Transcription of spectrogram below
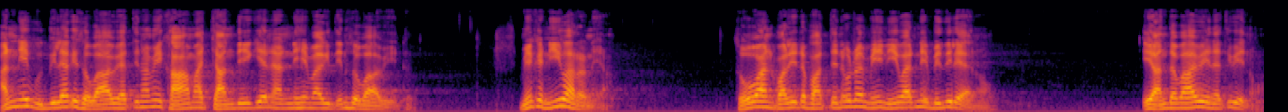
අන්නේ බුද්ධිලාගේ ස්වභාවය ඇතිනම් මේ කාම ඡන්දය කියන්නේ අන්න එහෙමගේ තියෙන ස්වභාවයට. මේක නීවරණයක්. සෝවාන් ඵලයටපත් වෙනකොට මේ නීවරණේ බෙදිලා යනවා. ඒ අන්ධභාවය නැති වෙනවා.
